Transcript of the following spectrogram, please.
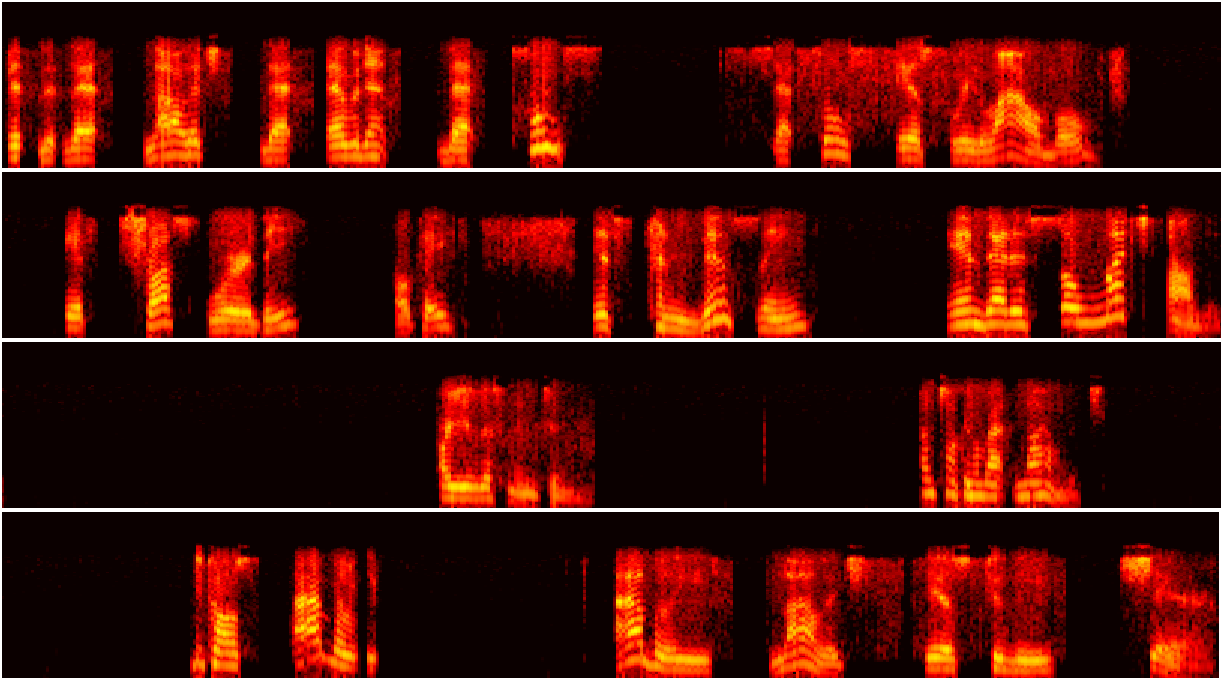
It, that knowledge, that evidence, that proof, that proof is reliable, it's trustworthy, okay? It's convincing in that it's so much of it. Are you listening to me? I'm talking about knowledge. Because I believe I believe knowledge is to be shared.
